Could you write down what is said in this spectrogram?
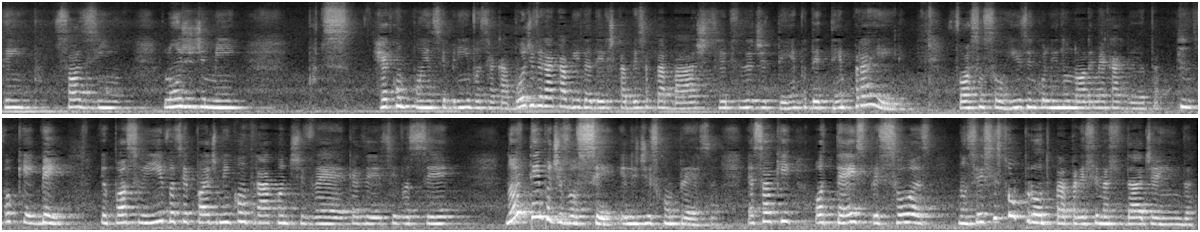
Tempo, sozinho, longe de mim. Recomponha-se, Brin. Você acabou de virar a vida dele de cabeça para baixo. Você precisa de tempo, dê tempo para ele. Força um sorriso engolindo um nó na minha garganta. ok, bem, eu posso ir, você pode me encontrar quando tiver. Quer dizer, se você. Não é tempo de você, ele diz com pressa. É só que hotéis, pessoas não sei se estou pronto para aparecer na cidade ainda.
